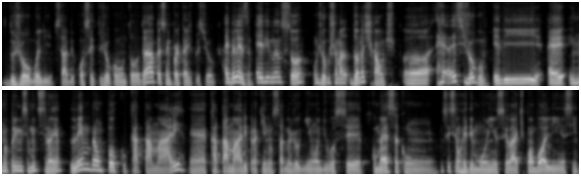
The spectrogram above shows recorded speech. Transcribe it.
do jogo ali, sabe? O conceito do jogo como um todo. É uma pessoa importante para esse jogo. Aí, beleza. Ele lançou um jogo chamado Donut Count. Uh, esse jogo, ele é uma premissa muito estranha. Lembra um pouco Katamari. É, Katamari, para quem não sabe, é um joguinho onde você começa com, não sei se é um redemoinho, sei lá, tipo uma bolinha assim.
